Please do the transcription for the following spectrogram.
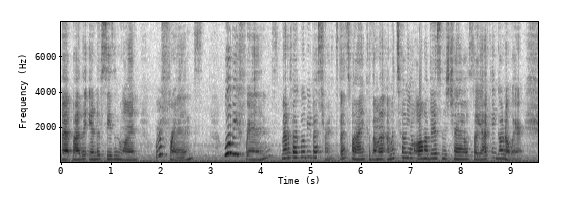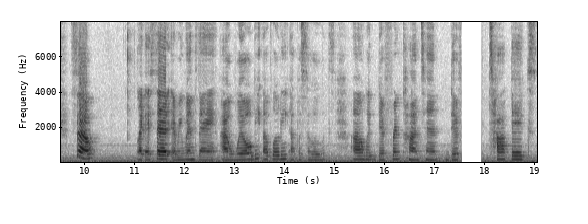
that by the end of season one, we're friends. We'll be friends. Matter of fact, we'll be best friends. That's fine because I'm going to tell y'all all my business, child, so y'all can't go nowhere. So, like I said, every Wednesday, I will be uploading episodes uh, with different content, different topics,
